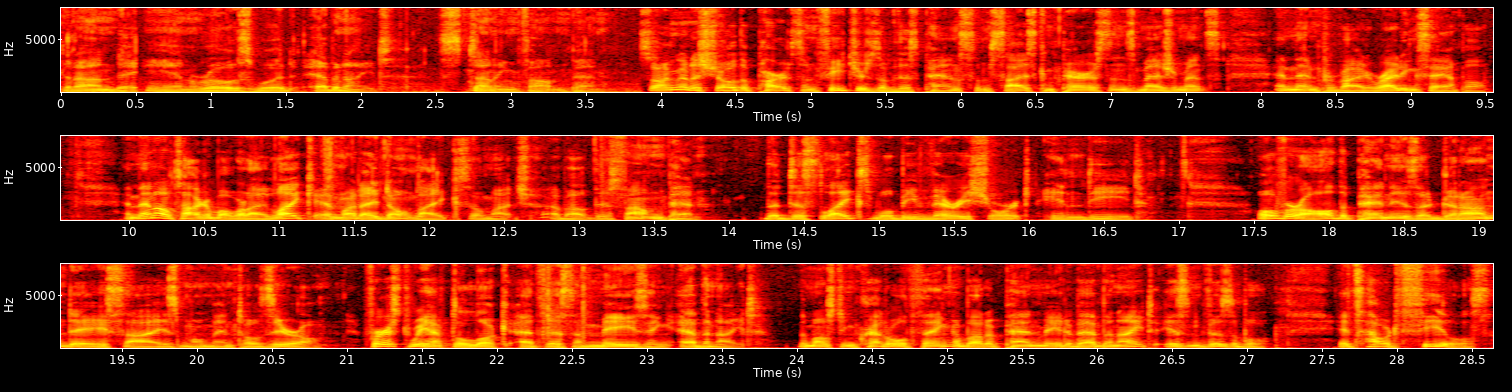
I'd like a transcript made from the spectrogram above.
Grande in rosewood ebonite stunning fountain pen. So I'm going to show the parts and features of this pen some size comparisons measurements and then provide a writing sample. And then I'll talk about what I like and what I don't like so much about this fountain pen. The dislikes will be very short indeed. Overall the pen is a grande size Momento Zero. First we have to look at this amazing ebonite. The most incredible thing about a pen made of ebonite isn't visible. It's how it feels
